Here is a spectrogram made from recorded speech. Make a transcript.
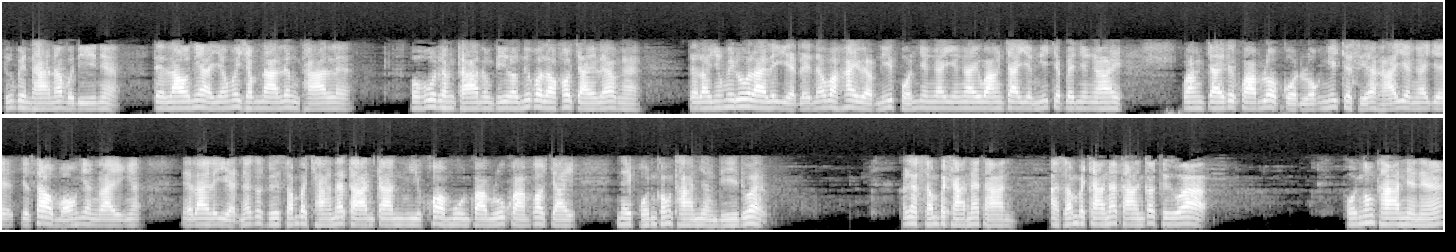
ถึงเป็นทานบดีเนี่ย แต่เราเนี่ยยังไม่ชำนาญเรื่องทานเลยพอพูดเรื่องทานบางทีเรานึกว่าเราเข้าใจแล้วไง แต่เรายังไม่รู้รายละเอียดเลยนะว่าให้แบบนี้ผลยังไงยังไง วางใจอย่างนี้จะเป็นยังไง วางใจด้วยความโลภโกรธหลงนี้จะเสียหายยังไงจะจะเศร้าหมองอย่างไรอย่างเงี้ยในรายละเอียดนั่นก็คือสัมปชัญญะทานการมีข้อมูลความรู้ความเข้าใจในผลของทานอย่างดีด้วย เขาเรียกสัมปชานทานอสัมปชานทานก็คือว่า ผลของทานเนี่ยนะ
